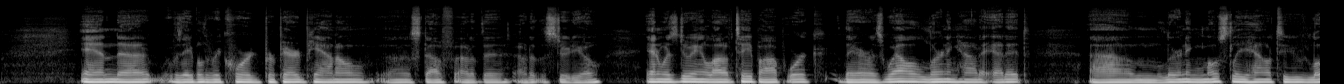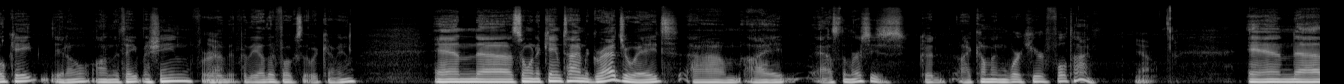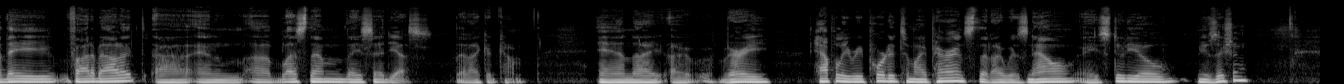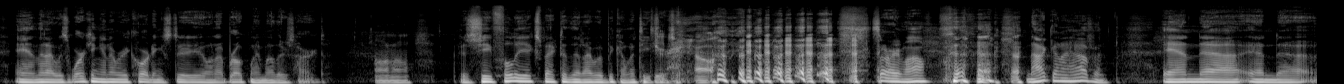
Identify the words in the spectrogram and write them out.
and uh, was able to record prepared piano uh, stuff out of the out of the studio, and was doing a lot of tape op work there as well, learning how to edit, um, learning mostly how to locate, you know, on the tape machine for Yeah. the, for the other folks that would come in. And uh, so when it came time to graduate, um, I asked the Merceys, could I come and work here full time? Yeah. And uh, they thought about it, uh, and uh, bless them, they said yes, that I could come. And I, I very happily reported to my parents that I was now a studio musician and that I was working in a recording studio, and it broke my mother's heart Oh no. because she fully expected that I would become a teacher. Oh. Sorry, mom, not going to happen. And uh, and uh,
